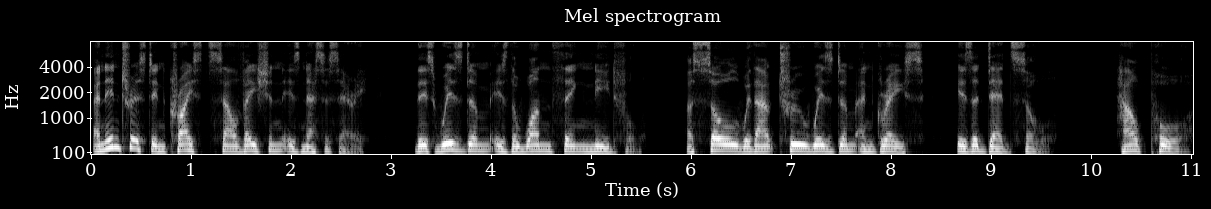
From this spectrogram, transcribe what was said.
An interest in Christ's salvation is necessary. This wisdom is the one thing needful. A soul without true wisdom and grace is a dead soul. How poor,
